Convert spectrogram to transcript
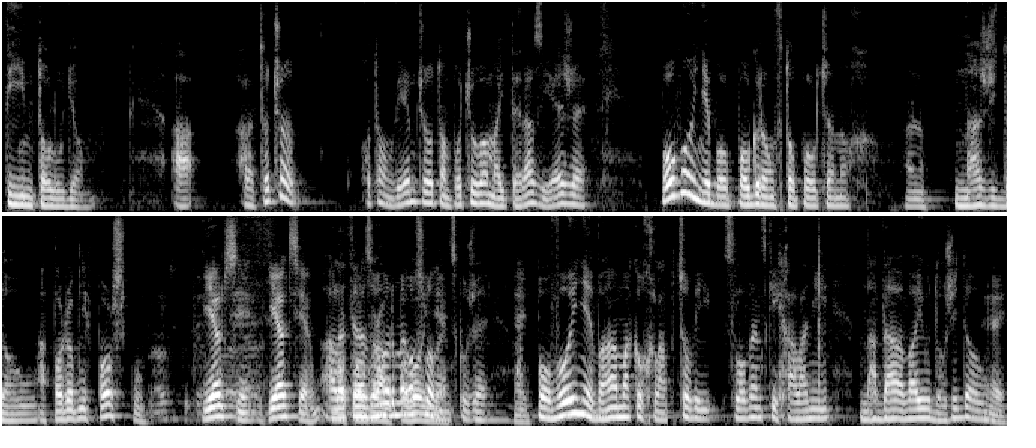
týmto ľuďom. A, ale to, čo o tom viem, čo o tom počúvam aj teraz, je, že po vojne bol pogrom v Topolčanoch. Áno. Na Židov. A podobne v Polsku. V Jelci, Jelciach. Ale teraz hovoríme po o. Slovensku, že Hej. po vojne vám ako chlapcovi slovenskí chalani nadávajú do Židov. Hej.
